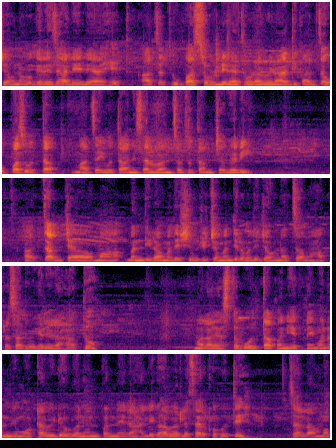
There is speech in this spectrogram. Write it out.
जेवणं वगैरे झालेले आहेत. आजच उपास सोडलेला आहे. थोडा वेळा आधी कालचा उपास होता. माझाही होता आणि सर्वांचाच होता आमच्या घरी. आज आमच्या महा मंदिरामध्ये शिवजीच्या मंदिरामध्ये जेवणाचा महाप्रसाद वगैरे राहतो. मला जास्त बोलता पण येत नाही म्हणून मी मोठा व्हिडिओ बनवून पण नाही राहिले. घाबरल्यासारखं होते. चला मग.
